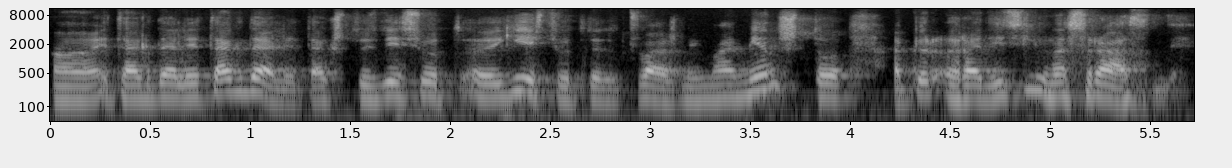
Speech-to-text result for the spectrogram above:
а, и так далее, и так далее. Так что здесь вот э, есть вот этот важный момент, что родители у нас разные.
